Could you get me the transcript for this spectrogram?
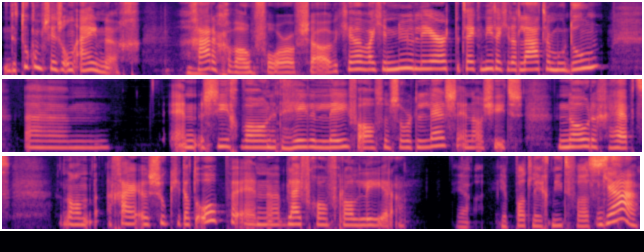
de toekomst is oneindig. Ga er gewoon voor of zo. Weet je, wat je nu leert, betekent niet dat je dat later moet doen. Ehm, en zie gewoon het hele leven als een soort les. En als je iets nodig hebt, dan ga je, zoek je dat op en eh, blijf gewoon vooral leren. Ja, je pad ligt niet vast. Ja,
